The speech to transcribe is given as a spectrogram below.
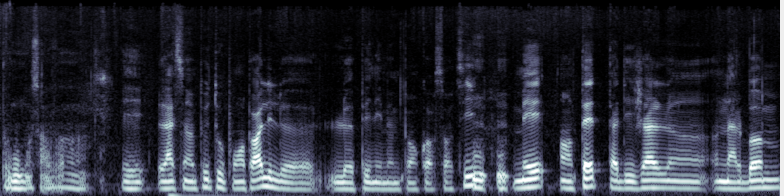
pour le moment, ça va. Et là, c'est un peu tôt pour en parler. Le, le EP n'est même pas encore sorti. Mm, mm. Mais en tête, tu as déjà un, un album.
